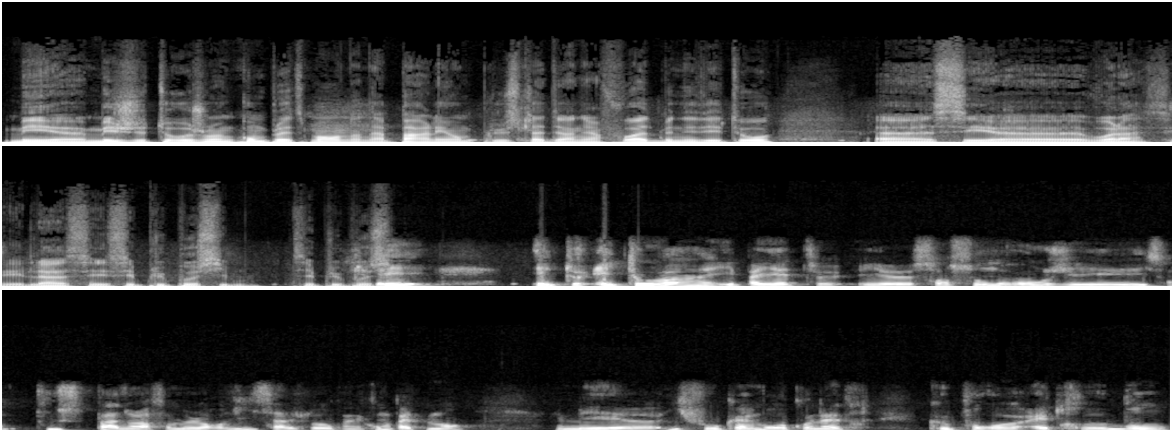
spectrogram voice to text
Mais, euh, mais je te rejoins complètement. On en a parlé en plus la dernière fois de Benedetto. Euh, c'est voilà, c'est là, c'est c'est plus possible. C'est plus possible. Et, et, et et Payet et euh, Sanson, Rongier, ils sont tous pas dans la forme de leur vie, ça je le reconnais complètement. Mais euh, il faut quand même reconnaître que pour euh, être bon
